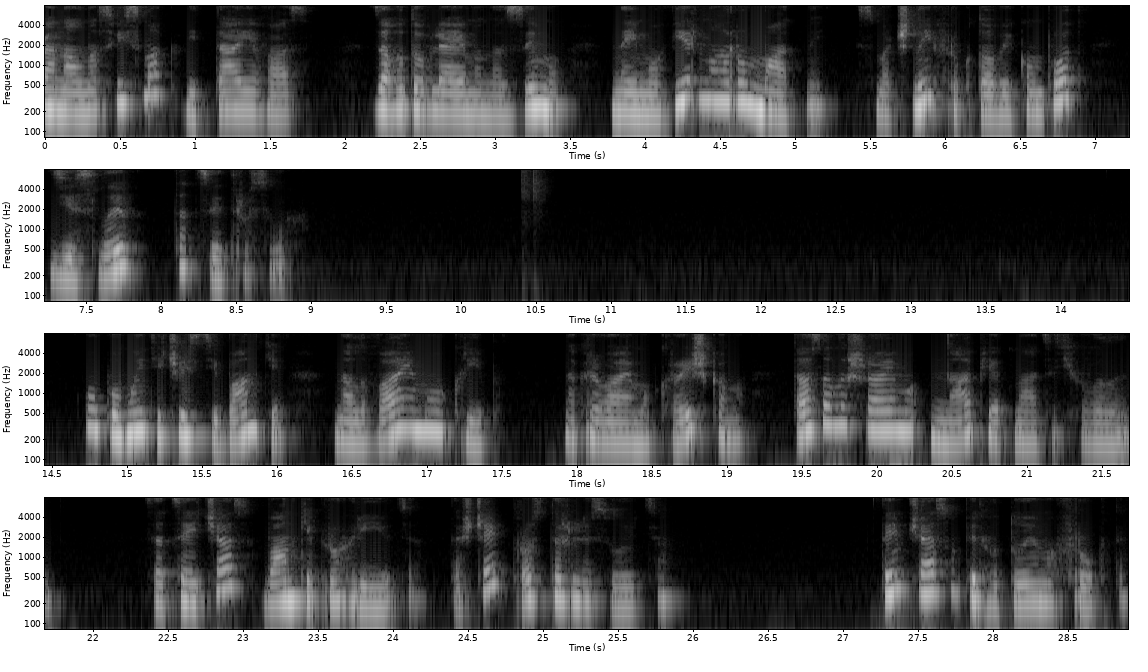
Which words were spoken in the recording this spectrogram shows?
Канал на свій смак вітає вас! Заготовляємо на зиму неймовірно ароматний, смачний фруктовий компот зі слив та цитрусових. У помиті чисті банки наливаємо окріп, накриваємо кришками та залишаємо на 15 хвилин. За цей час банки прогріються та ще й простерилізуються. Тим часом підготуємо фрукти.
